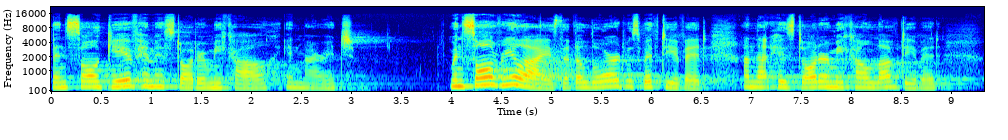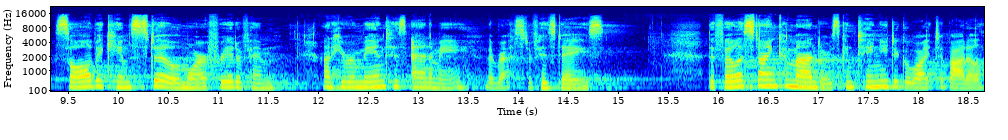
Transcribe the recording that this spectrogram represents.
Then Saul gave him his daughter Michal in marriage. When Saul realized that the Lord was with David and that his daughter Michal loved David, Saul became still more afraid of him, and he remained his enemy the rest of his days. The Philistine commanders continued to go out to battle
